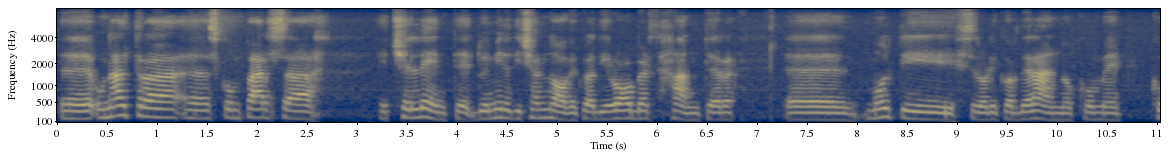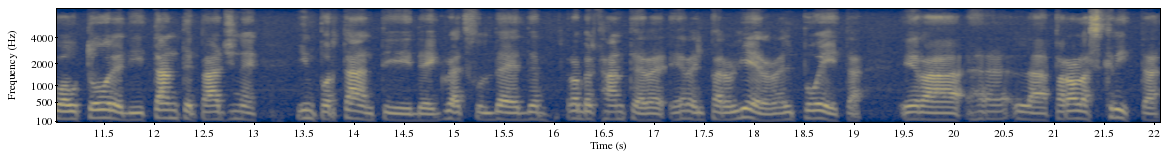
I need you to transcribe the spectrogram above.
Eh, un'altra eh, scomparsa eccellente 2019, quella di Robert Hunter, eh, molti se lo ricorderanno come coautore di tante pagine importanti dei Grateful Dead. Robert Hunter era il paroliere, era il poeta, era eh, la parola scritta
